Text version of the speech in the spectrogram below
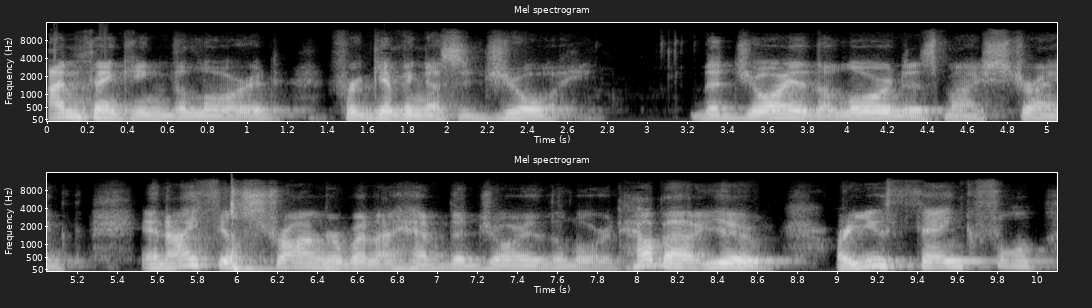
I'm thanking the Lord for giving us joy. The joy of the Lord is my strength. And I feel stronger when I have the joy of the Lord. How about you? Are you thankful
